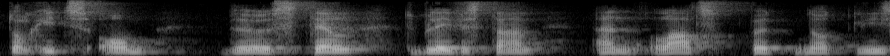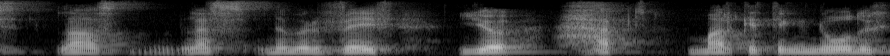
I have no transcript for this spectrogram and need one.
Toch iets om de stil te blijven staan. En last but not least, last, les nummer 5. Je hebt marketing nodig.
